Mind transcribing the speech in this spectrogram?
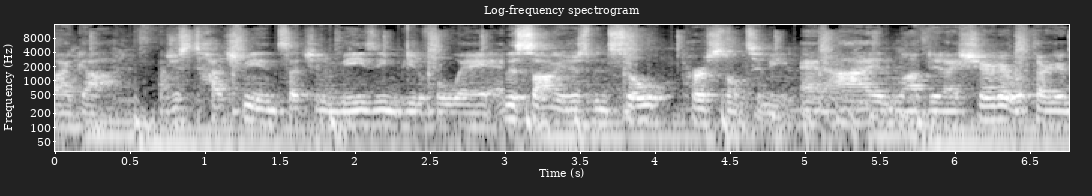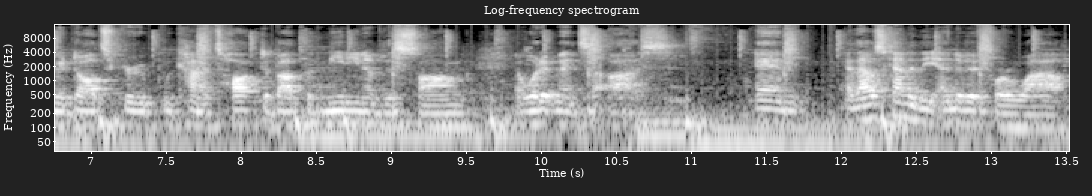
by God. It just touched me in such an amazing, beautiful way. And this song has just been so personal to me and I loved it. I shared it with our young adults group. We kind of talked about the meaning of this song and what it meant to us. And and that was kind of the end of it for a while.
